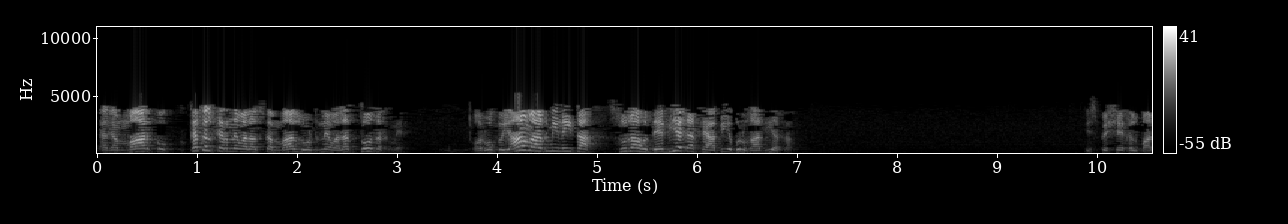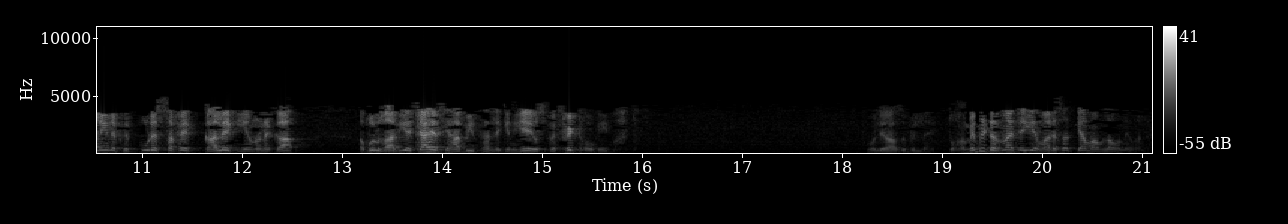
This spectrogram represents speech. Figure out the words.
اگر مار کو قتل کرنے والا، اس کا مال لوٹنے والا دو میں اور وہ کوئی عام آدمی نہیں تھا صلح حدیبیہ کا صحابی ابو الغادیہ تھا۔ اس پہ شیخ البانی نے پھر پورے صفحے کالے کیے، انہوں نے کہا، ابو الغادیہ چاہے صحابی تھا، لیکن یہ اس پہ فٹ ہو گئی بات۔ بولے آزب اللہ تو ہمیں بھی ڈرنا چاہیے، ہمارے ساتھ کیا معاملہ ہونے والا ہے؟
